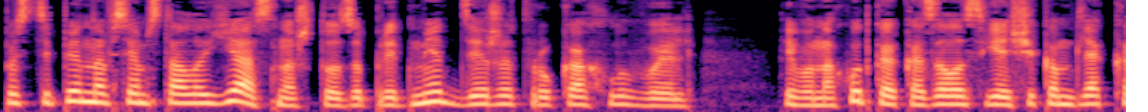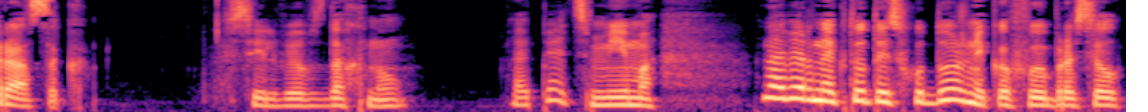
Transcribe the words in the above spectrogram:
Постепенно всем стало ясно, что за предмет держит в руках Лувель. Его находка оказалась ящиком для красок. Сильвио вздохнул. Опять мимо. Наверное, кто-то из художников выбросил.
